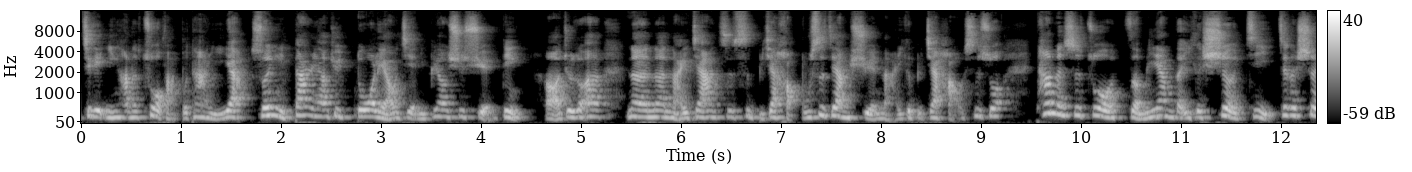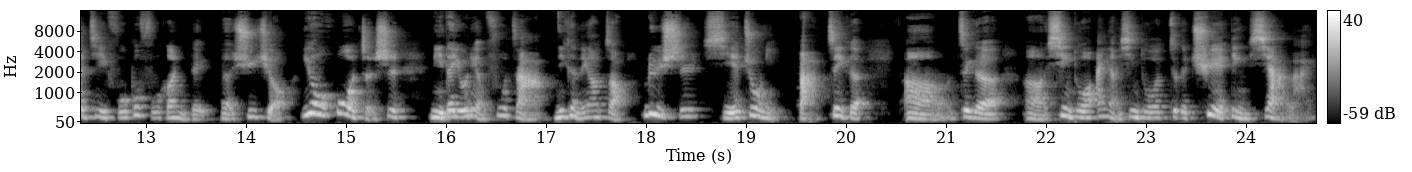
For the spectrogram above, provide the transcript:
这个银行的做法不太一样，所以你当然要去多了解，你不要去选定啊，就是说啊那那哪一家是是比较好，不是这样选哪一个比较好，是说。他们是做怎么样的一个设计？这个设计符不符合你的呃需求？又或者是你的有点复杂，你可能要找律师协助你把这个呃这个呃信托安养信托这个确定下来。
